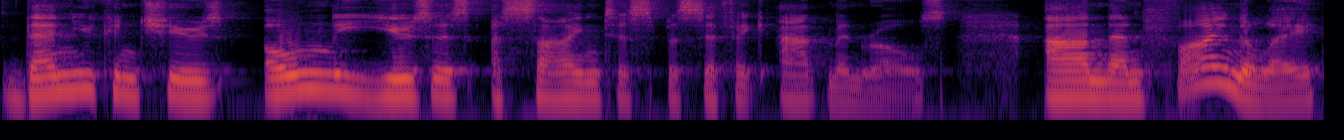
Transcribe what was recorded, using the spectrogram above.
then you can choose only users assigned to specific admin roles. And then finally,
